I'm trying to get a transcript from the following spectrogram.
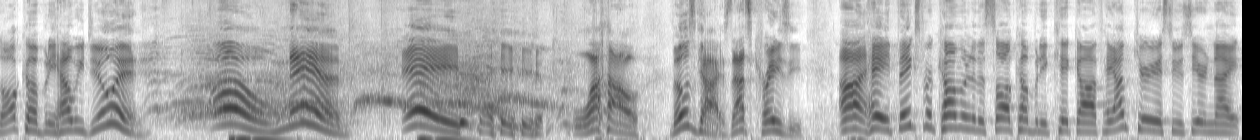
Salt Company, how we doing? Oh man! Hey! wow, those guys, that's crazy. Uh, hey, thanks for coming to the Salt Company kickoff. Hey, I'm curious who's here tonight.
